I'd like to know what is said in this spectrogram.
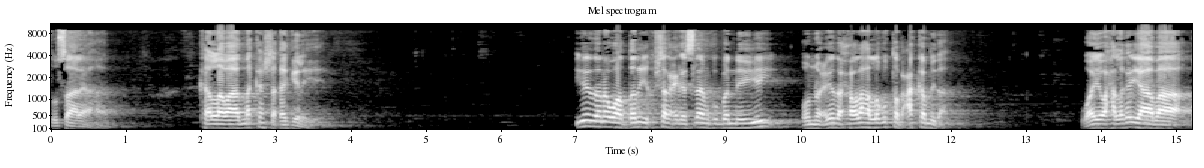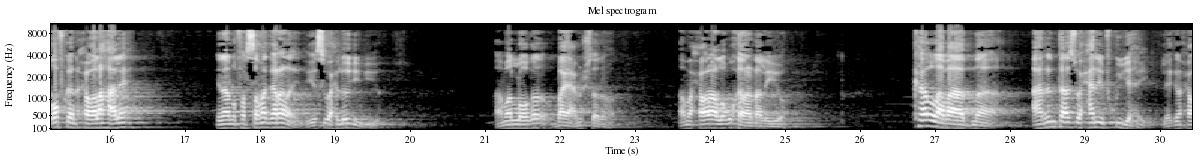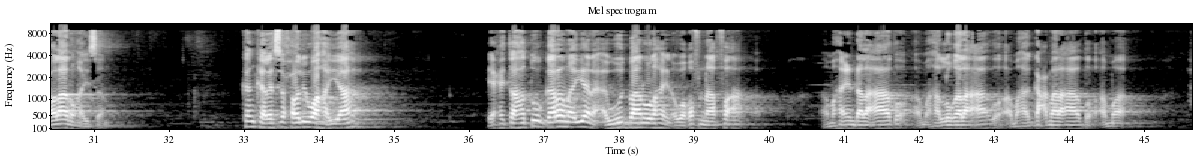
tusaale ahaan ka labaadna ka shaqo gelaya iyadana waa dariiq sharciga islaamku banneeyey oo noocyada xoolaha lagu tabca ka mid a. Waayo waxaa laga yaabaa qofkan xoolaha leh inaanu farsamo garanayn iyo si wax loo iibiyo. Ama looga baayac mushtaraho ama xoolaha lagu kala dhaliyo. Kan labaadna arrintaasuu xariif ku yahay laakiin xoolaanu haysan. Kan kale se xoolii waa hayaa xitaa hadduu garanayana awood baanu lahayn waa qof naafo ah ama ha indhala aado ama ha lugala aado ama ha gacmala aado ama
